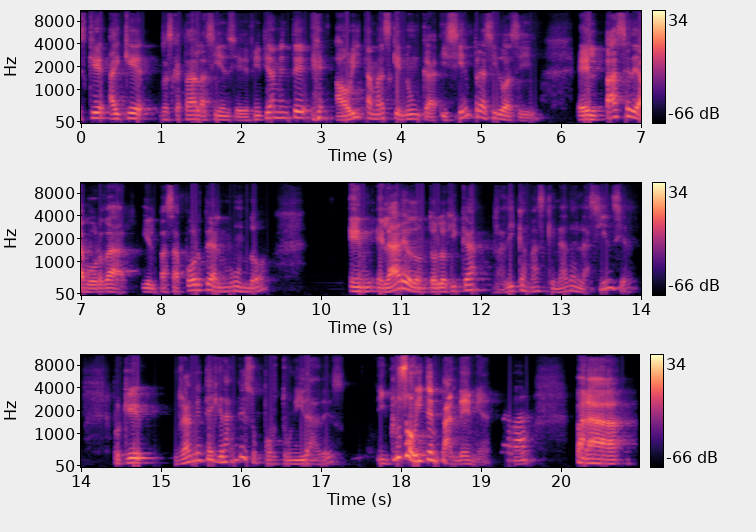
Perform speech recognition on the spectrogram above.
es que hay que rescatar a la ciencia y definitivamente ahorita más que nunca, y siempre ha sido así, el pase de abordar y el pasaporte al mundo en el área odontológica radica más que nada en la ciencia, porque realmente hay grandes oportunidades, incluso ahorita en pandemia, para,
